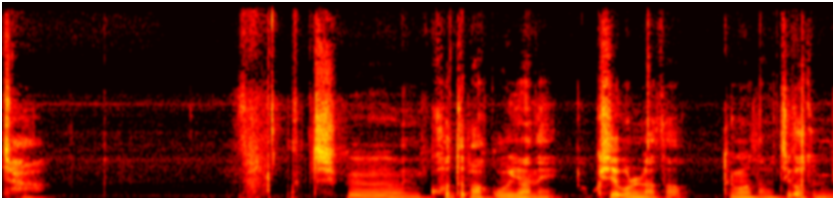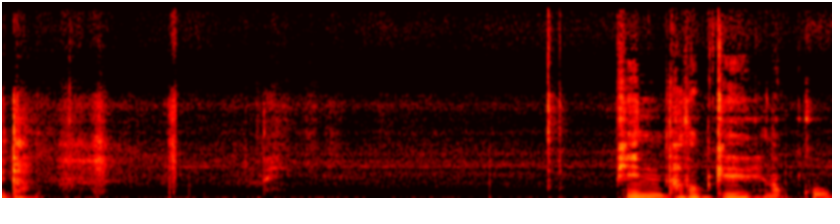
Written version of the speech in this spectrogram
자, 지금 코드 바꾸기 전에 혹시 몰라서 동영상을 찍어둡니다. 네. 핀 다섯 개 해놓고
